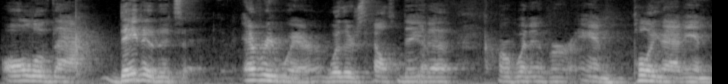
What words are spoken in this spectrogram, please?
all of that data that's everywhere, whether it's health data." Yep or whatever and pulling that in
